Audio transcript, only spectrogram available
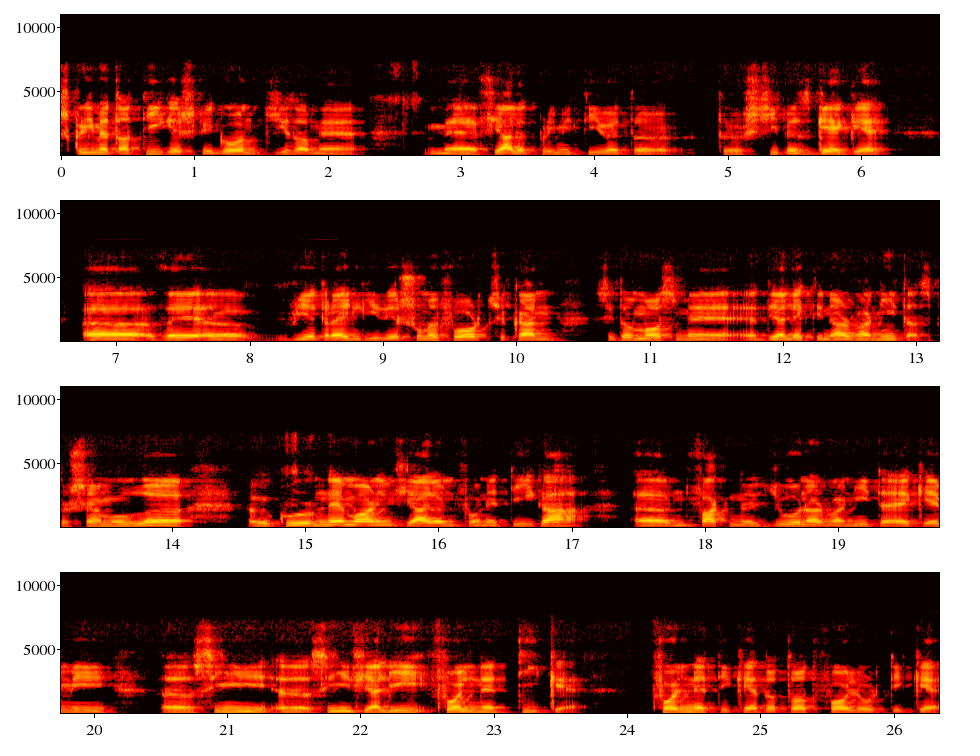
shkrimet atike shpjegohen të gjitha me me fjalët primitive të të shqipes gege ë dhe vihet re një lidhje shumë e fortë që kanë sidomos me dialektin arvanitas për shembull kur ne marrim fjalën fonetika Në fakt në gjuhën arvanite e kemi si një si një fjali folnetike. Folnetike do të thotë folur ti ke.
